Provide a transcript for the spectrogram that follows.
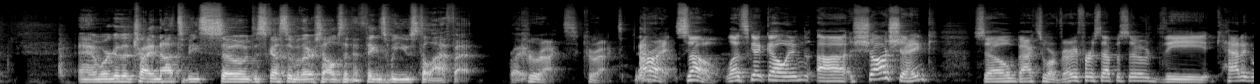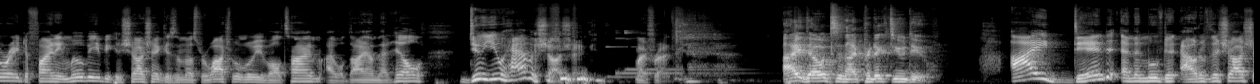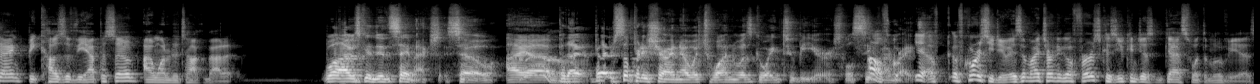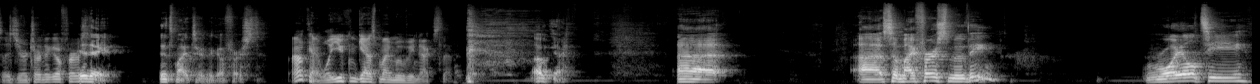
And we're going to try not to be so disgusted with ourselves at the things we used to laugh at. Right. correct, correct. All right, so let's get going. Uh, Shawshank. So back to our very first episode, the category-defining movie because Shawshank is the most rewatchable movie of all time. I will die on that hill. Do you have a Shawshank, my friend? I don't, and I predict you do. I did, and then moved it out of the Shawshank because of the episode. I wanted to talk about it. Well, I was going to do the same actually. So I, uh, Oh. but I, but I'm still pretty sure I know which one was going to be yours. We'll see Oh, if of I'm right. yeah, of, of course you do. Is it my turn to go first? Because you can just guess what the movie is. Is your turn to go first? It ain't. It's my turn to go first. Okay, well, you can guess my movie next then. Okay. Uh, uh, so my first movie, royalty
